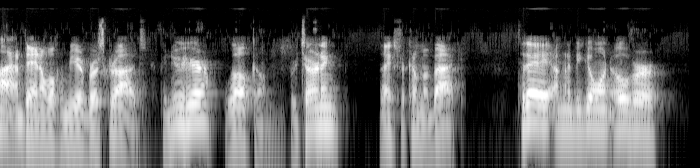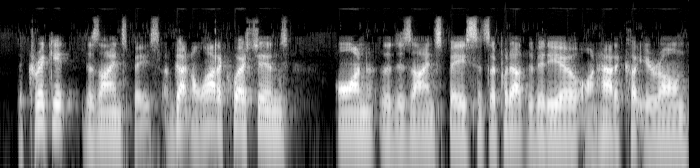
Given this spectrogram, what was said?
Hi, I'm Dan and welcome to your Airbrush Garage. If you're new here, welcome. Returning, thanks for coming back. Today I'm going to be going over the Cricut design space. I've gotten a lot of questions on the design space since I put out the video on how to cut your own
